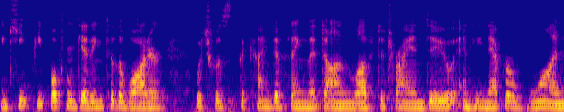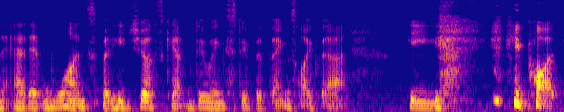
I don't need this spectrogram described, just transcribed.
and keep people from getting to the water, which was the kind of thing that Don loved to try and do. And he never won at it once, but he just kept doing stupid things like that. He, he bought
